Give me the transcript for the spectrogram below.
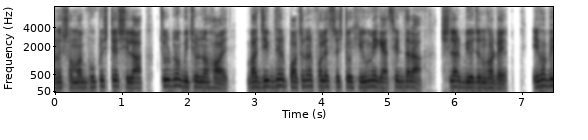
অনেক সময় ভূপৃষ্ঠের শিলা চূর্ণ বিচূর্ণ হয় বা জীবদের পচনের ফলে সৃষ্ট হিউমিক অ্যাসিড দ্বারা শিলার বিয়োজন ঘটে। এভাবে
